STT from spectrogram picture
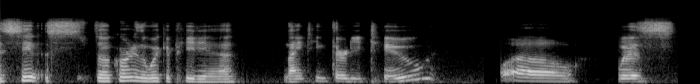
It's seen, so according to the Wikipedia, 1932 Whoa. was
